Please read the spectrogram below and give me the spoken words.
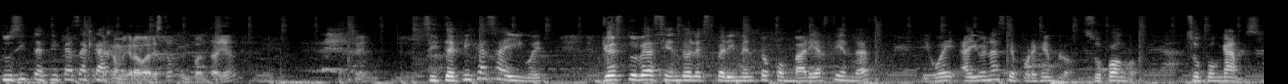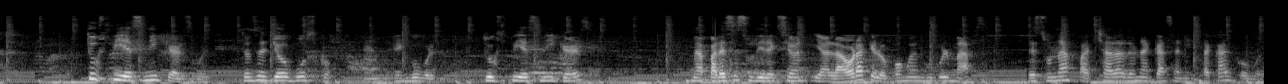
tú si te fijas acá, Déjame grabar esto en pantalla. Ok. Si te fijas ahí, güey, yo estuve haciendo el experimento con varias tiendas y, güey, hay unas que, por ejemplo, supongo, supongamos, Tuxpie Sneakers, güey. Entonces yo busco en, en Google Tuxpie Sneakers, me aparece su dirección y a la hora que lo pongo en Google Maps, es una fachada de una casa en Iztacalco, güey.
